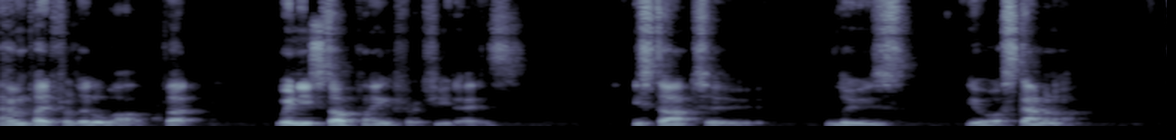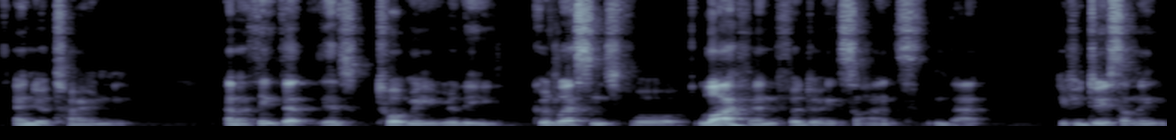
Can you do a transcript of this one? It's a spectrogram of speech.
I haven't played for a little while, but when you stop playing for a few days, you start to lose your stamina and your tone. And I think that has taught me really good lessons for life and for doing science. That if you do something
